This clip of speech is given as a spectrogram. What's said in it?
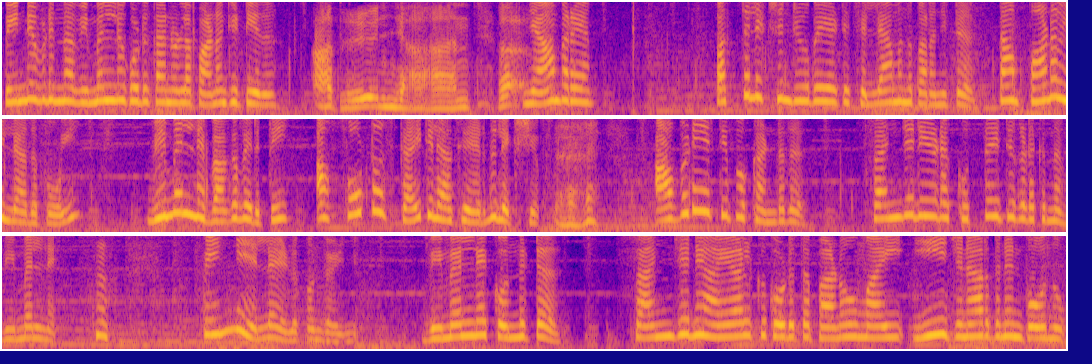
പിന്നെ ഇവിടുന്ന് വിമലിന് കൊടുക്കാനുള്ള പണം കിട്ടിയത്? അത് ഞാൻ ഞാൻ പറയാം. പത്ത് ലക്ഷം രൂപയായിട്ട് ചെല്ലാമെന്ന് പറഞ്ഞിട്ട് താൻ പണമില്ലാതെ പോയി? വിമലിനെ വകവരുത്തി ആ ഫോട്ടോസ് കൈക്കലാക്കുകയായിരുന്നു ലക്ഷ്യം. അവിടെ എത്തിയപ്പോ കണ്ടത് സഞ്ജനയുടെ കുത്തേറ്റ് കിടക്കുന്ന വിമലിനെ. പിന്നെയല്ല എളുപ്പം കഴിഞ്ഞു. വിമലിനെ കൊന്നിട്ട് സഞ്ജന അയാൾക്ക് കൊടുത്ത പണവുമായി ഈ ജനാർദ്ദനൻ പോന്നു.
